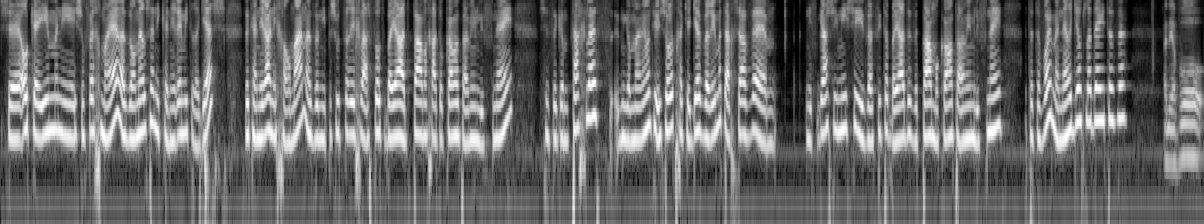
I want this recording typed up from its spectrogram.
שאוקיי, אם אני שופך מהר, אז זה אומר שאני כנראה מתרגש, וכנראה אני חרמן, אז אני פשוט צריך לעשות ביד פעם אחת או כמה פעמים לפני, שזה גם תכלס, גם מעניין אותי לשאול אותך כגבר, אם אתה עכשיו... אה, נפגש עם מישהי ועשית ביד איזה פעם או כמה פעמים לפני, אתה תבוא עם אנרגיות לדייט הזה? אני אבוא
